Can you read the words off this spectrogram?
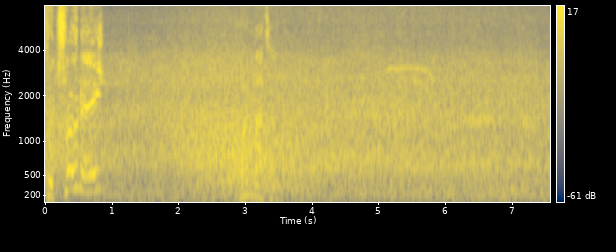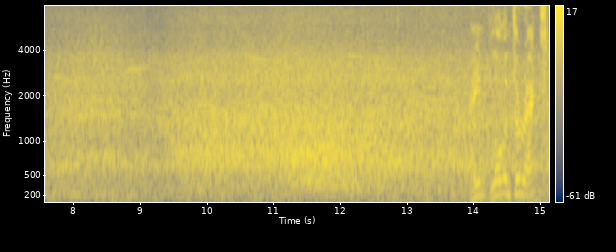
Cutrone. Juan Mata. Aimed long and direct.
